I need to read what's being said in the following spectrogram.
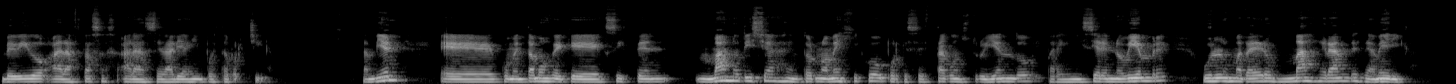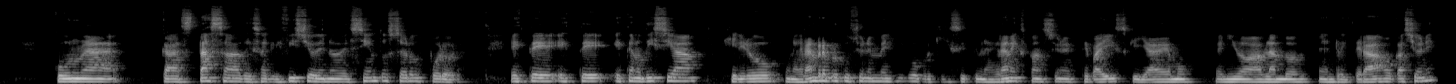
debido a las tasas arancelarias impuestas por China. También eh, comentamos de que existen más noticias en torno a México porque se está construyendo para iniciar en noviembre uno de los mataderos más grandes de América, con una tasa de sacrificio de 900 cerdos por hora. Este, este, esta noticia generó una gran repercusión en México porque existe una gran expansión en este país que ya hemos venido hablando en reiteradas ocasiones.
